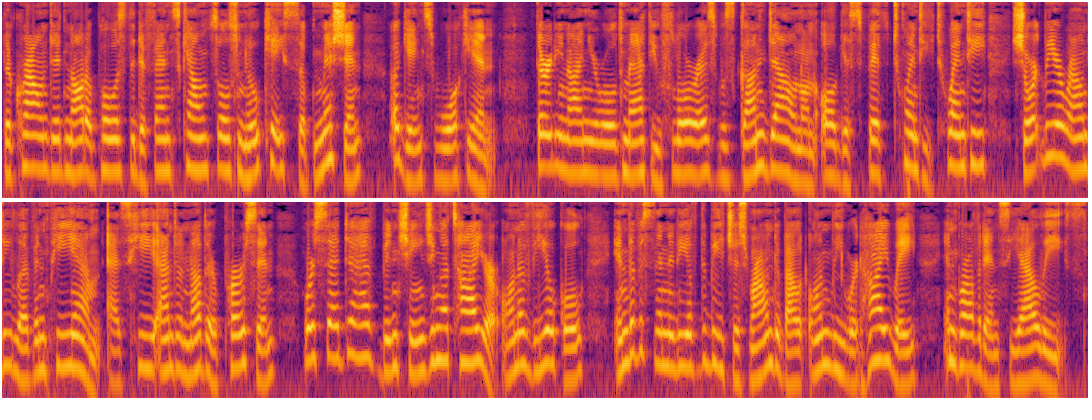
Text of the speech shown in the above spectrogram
The Crown did not oppose the defense counsel's no case submission against Walken. 39 year old Matthew Flores was gunned down on August 5, 2020, shortly around 11 p.m., as he and another person were said to have been changing a tire on a vehicle in the vicinity of the Beaches roundabout on Leeward Highway in Providenciales.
